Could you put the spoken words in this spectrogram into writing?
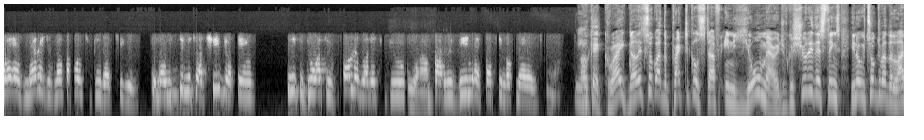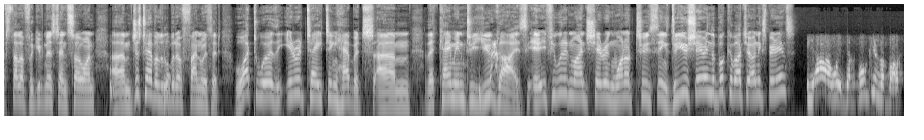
whereas marriage is not supposed to do that to you. You know, you still need to achieve your things. You need to do what you've always wanted to do, Yeah. but within a setting of marriage. Yes. Okay, great. Now let's talk about the practical stuff in your marriage because surely there's things, you know, we talked about the lifestyle of forgiveness and so on, um, just to have a little bit of fun with it. What were the irritating habits um, that came into you guys? If you wouldn't mind sharing one or two things. Do you share in the book about your own experience? Yeah, with the book is about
